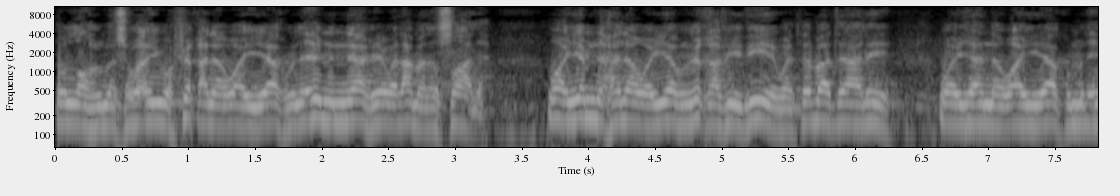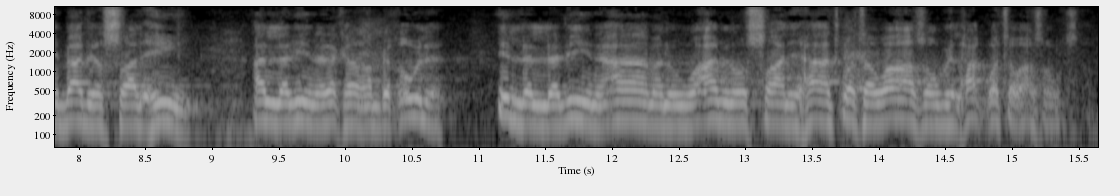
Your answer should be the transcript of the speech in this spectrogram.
والله المسؤول أن يوفقنا وإياكم للعلم النافع والعمل الصالح وأن يمنحنا وإياكم الفقه في دينه والثبات عليه ويجعلنا وإياكم من عباده الصالحين الذين ذكرهم بقوله إلا الذين آمنوا وعملوا الصالحات وتواصوا بالحق وتواصوا بالصبر.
